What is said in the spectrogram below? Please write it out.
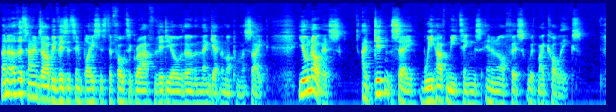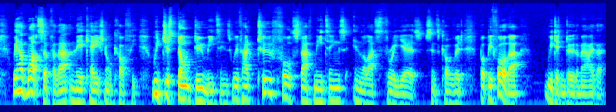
And other times I'll be visiting places to photograph, video them, and then get them up on the site. You'll notice I didn't say we have meetings in an office with my colleagues. We have WhatsApp for that and the occasional coffee. We just don't do meetings. We've had two full staff meetings in the last three years since COVID, but before that, we didn't do them either.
